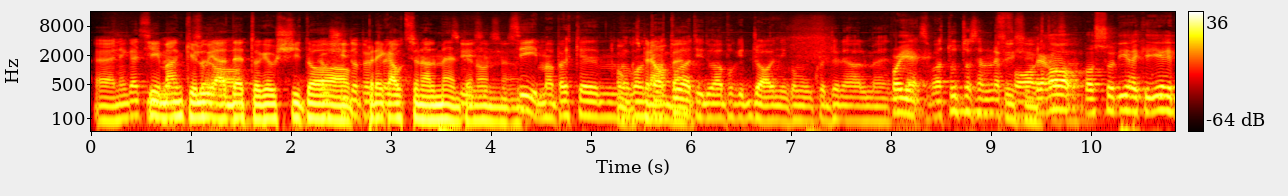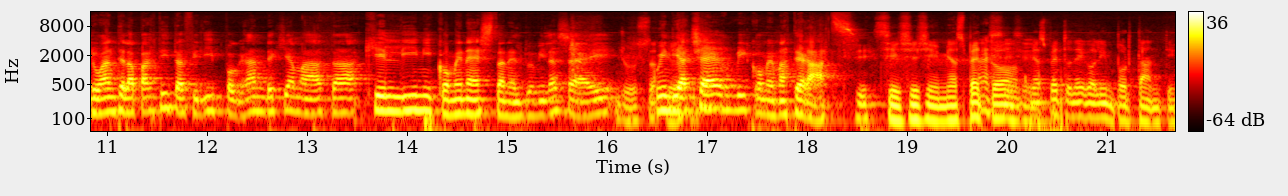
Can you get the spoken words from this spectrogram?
eh, negative. Sì, ma anche lui ha detto che è uscito, è uscito precauzionalmente. precau- non... sì, sì, Sì, ma perché la speriamo contrattura ti dura pochi giorni comunque generalmente. Poi- Eh, soprattutto se non è Sì, sì. forte. Però posso dire che ieri durante la partita Filippo grande chiamata, Chiellini come Nesta nel 2006, Giusto. quindi Acerbi come Materazzi. Sì, sì, sì, mi aspetto, Eh, sì, sì. mi aspetto dei gol importanti.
